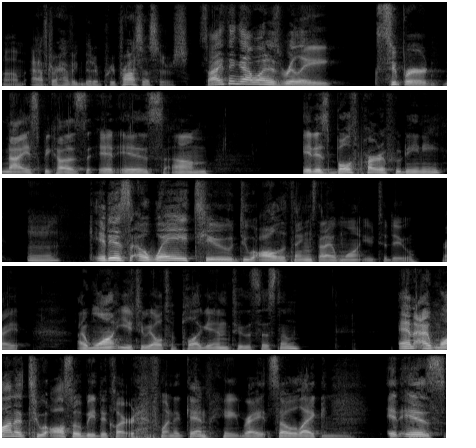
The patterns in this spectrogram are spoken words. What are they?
um, after having been in preprocessors. So I think that one is really super nice because it is um, it is both part of Houdini. Mm-hmm. It is a way to do all the things that I want you to do, right? I want you to be able to plug into the system. And I want it to also be declarative when it can be, right? So like mm. it is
